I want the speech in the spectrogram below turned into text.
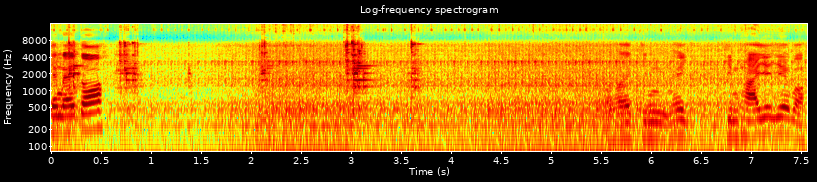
ยังไงต่อเอาให้กินให้กินพายเยอะๆบอก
